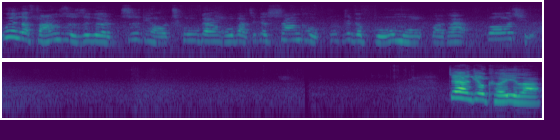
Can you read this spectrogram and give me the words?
为了防止这个枝条抽干，我把这个伤口用这个薄膜把它包起来，这样就可以了。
